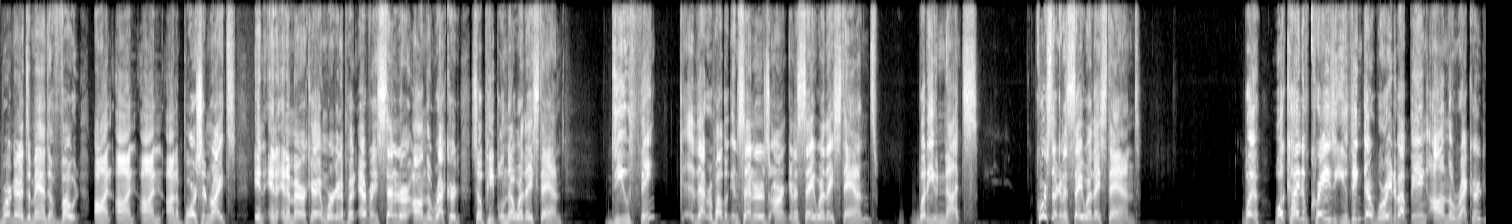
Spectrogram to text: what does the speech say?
We're going to demand a vote on on on on abortion rights in, in in America, and we're going to put every senator on the record so people know where they stand. Do you think that Republican senators aren't going to say where they stand? What are you nuts? Of course they're going to say where they stand. What what kind of crazy? You think they're worried about being on the record?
